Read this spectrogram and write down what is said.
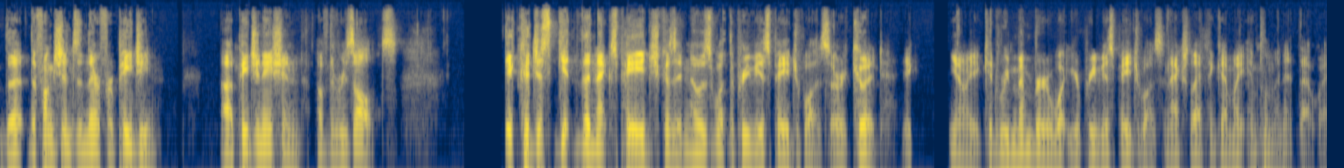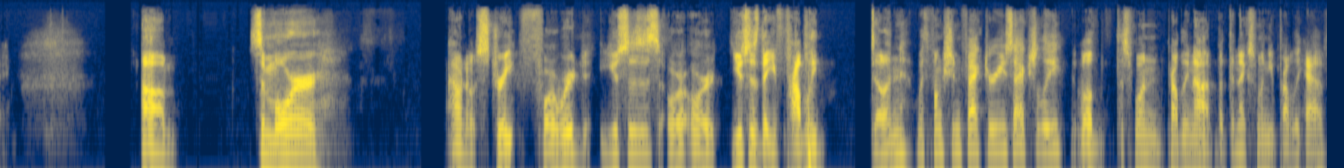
the the functions in there for paging, uh, pagination of the results. It could just get the next page because it knows what the previous page was, or it could. It you know it could remember what your previous page was and actually i think i might implement it that way um some more i don't know straightforward uses or or uses that you've probably done with function factories actually? Well this one probably not but the next one you probably have.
